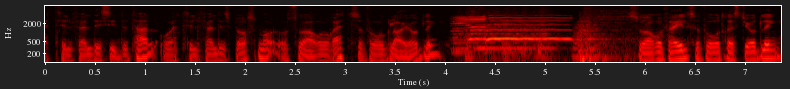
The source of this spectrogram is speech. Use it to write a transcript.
et tilfeldig sidetall og et tilfeldig spørsmål, og svarer hun rett, så får hun gladjodling. Svarer hun feil, så får hun tristjodling.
